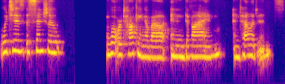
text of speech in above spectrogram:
which is essentially what we're talking about in divine intelligence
